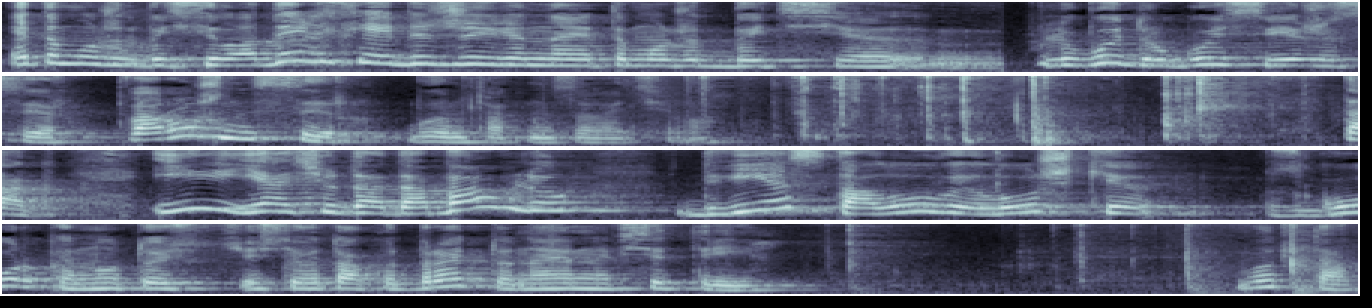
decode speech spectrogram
Это может быть Филадельфия обезжиренная, это может быть э, любой другой свежий сыр. Творожный сыр, будем так называть его. Так, и я сюда добавлю 2 столовые ложки с горкой. Ну, то есть, если вот так вот брать, то, наверное, все три. Вот так.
